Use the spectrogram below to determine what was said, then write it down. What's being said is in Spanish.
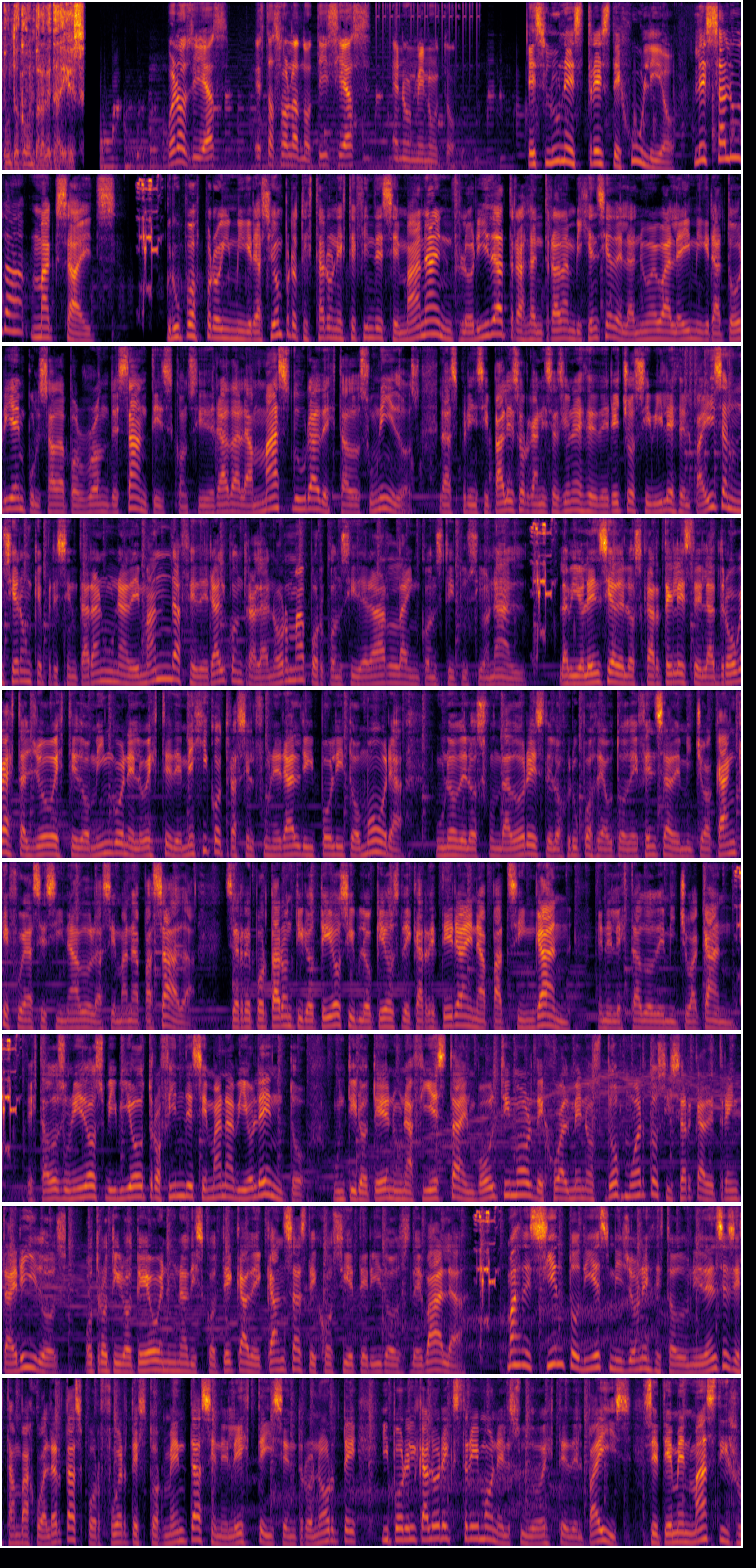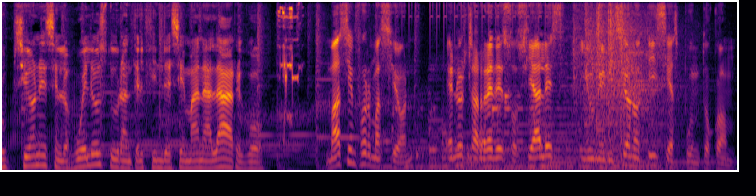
boostmobile.com para detalles. Buenos días, estas son las noticias en un minuto. Es lunes 3 de julio. Les saluda Max Sides. Grupos pro inmigración protestaron este fin de semana en Florida tras la entrada en vigencia de la nueva ley migratoria impulsada por Ron DeSantis, considerada la más dura de Estados Unidos. Las principales organizaciones de derechos civiles del país anunciaron que presentarán una demanda federal contra la norma por considerarla inconstitucional. La violencia de los carteles de la droga estalló este domingo en el oeste de México tras el funeral de Hipólito Mora, uno de los fundadores de los grupos de autodefensa de Michoacán que fue asesinado la semana pasada. Se reportaron tiroteos y bloqueos de carretera en Apatzingán, en el estado de Michoacán. Estados Unidos vivió otro fin de semana violento. Un tiroteo en una fiesta en Baltimore dejó al menos dos muertos y cerca de 30 heridos. Otro tiroteo en una discoteca de Kansas dejó siete heridos de bala. Más de 110 millones de estadounidenses están bajo alertas por fuertes tormentas en el este y centro norte y por el calor extremo en el sudoeste del país. Se temen más disrupciones en los vuelos durante el fin de semana largo. Más información en nuestras redes sociales y univisionoticias.com.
